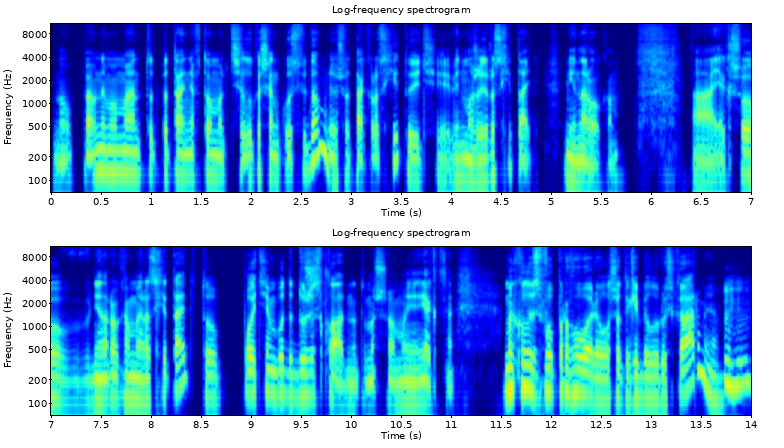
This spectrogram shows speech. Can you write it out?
Ну, певний момент тут питання в тому, чи Лукашенко усвідомлює, що так розхитує, чи він може і розхитати ненароком. А якщо ненароками розхитати, то потім буде дуже складно, тому що ми як це? Ми колись проговорювали, що таке білоруська армія. Угу.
